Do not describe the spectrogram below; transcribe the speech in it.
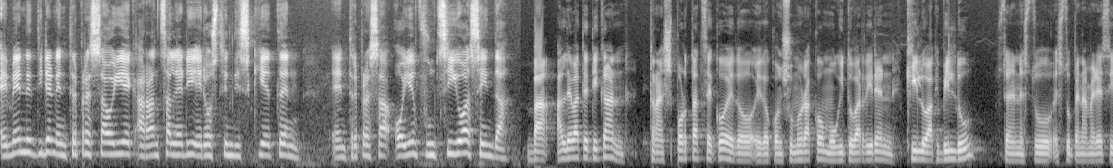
Hemen diren entrepresa horiek arrantzaleri erosten dizkieten entrepresa horien funtzioa zein da? Ba, alde batetikan transportatzeko edo edo konsumorako mugitu bar diren kiloak bildu, zeren ez du, ez du pena merezi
